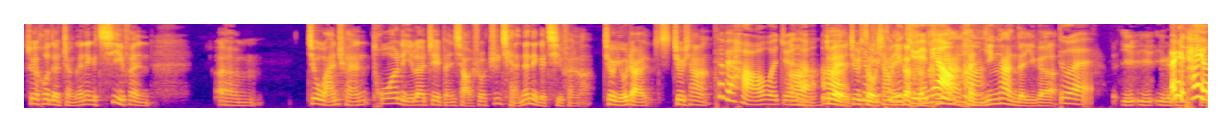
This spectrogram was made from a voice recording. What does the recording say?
最后的整个那个气氛，嗯，就完全脱离了这本小说之前的那个气氛了，就有点儿就像特别好，我觉得对，就走向了一个很黑暗、很阴暗的一个对，一一一个而且它有，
